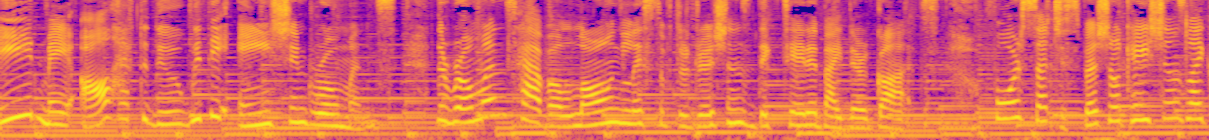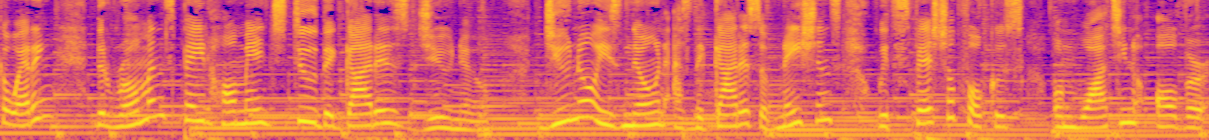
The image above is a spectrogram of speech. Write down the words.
It may all have to do with the ancient Romans. The Romans have a long list of traditions dictated by their gods. For such special occasions like a wedding, the Romans paid homage to the goddess Juno. Juno is known as the goddess of nations with special focus on watching over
